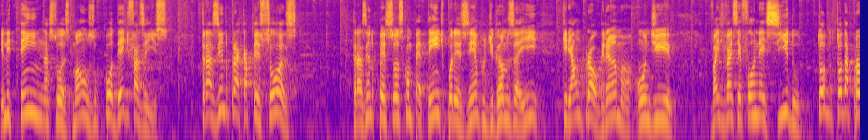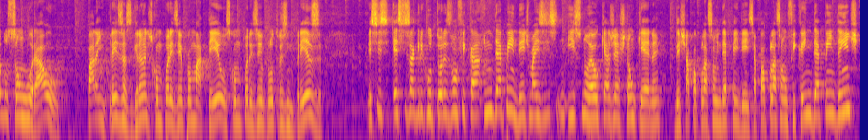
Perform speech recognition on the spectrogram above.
ele tem nas suas mãos o poder de fazer isso. Trazendo para cá pessoas, trazendo pessoas competentes, por exemplo, digamos aí, criar um programa onde vai, vai ser fornecido todo, toda a produção rural para empresas grandes, como por exemplo o Mateus, como por exemplo outras empresas, esses, esses agricultores vão ficar independentes, mas isso, isso não é o que a gestão quer, né? Deixar a população independente. Se a população fica independente,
